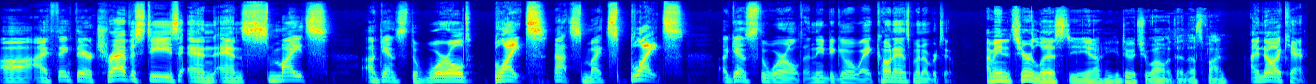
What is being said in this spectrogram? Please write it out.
Uh, I think they're travesties and and smites against the world. Blights, not smites, blights against the world and need to go away. Conan's my number two. I mean, it's your list. You, you know, you can do what you want with it. That's fine. I know I can.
